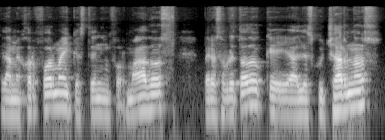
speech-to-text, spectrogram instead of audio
de la mejor forma y que estén informados, pero sobre todo que al escucharnos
